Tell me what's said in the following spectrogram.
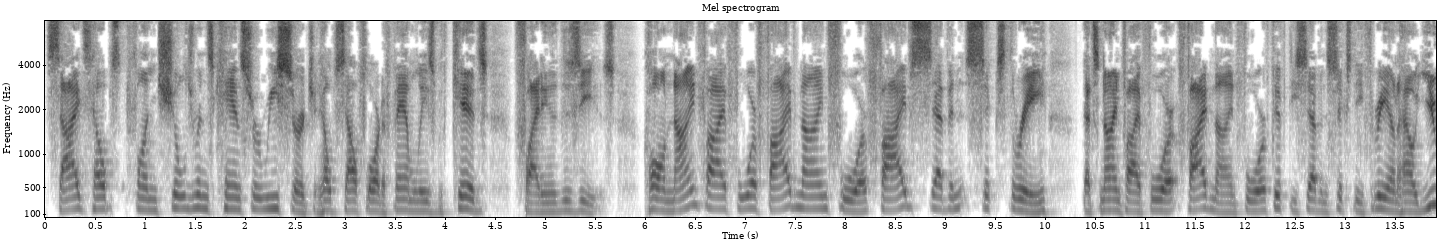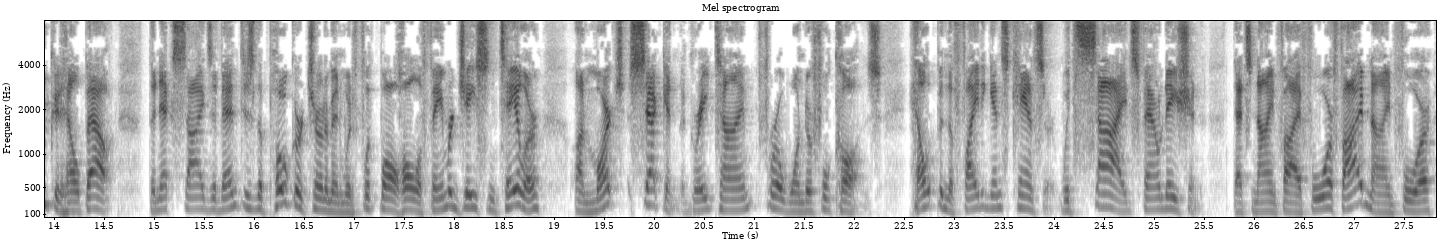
SIDES helps fund children's cancer research and helps South Florida families with kids fighting the disease. Call 954 594 5763. That's 954 594 5763 on how you can help out. The next sides event is the poker tournament with Football Hall of Famer Jason Taylor on March 2nd. A great time for a wonderful cause. Help in the fight against cancer with Sides Foundation. That's 954 594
